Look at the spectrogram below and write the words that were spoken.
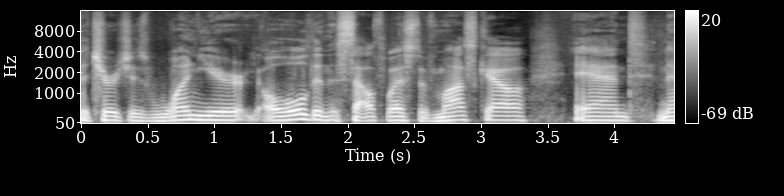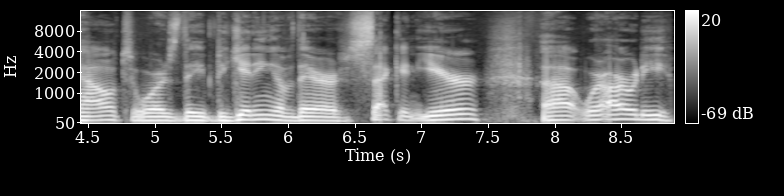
The church is one year old in the southwest of Moscow, and now towards the beginning of their second year, uh, we're already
